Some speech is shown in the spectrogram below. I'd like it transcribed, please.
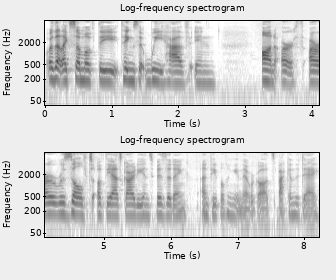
or that like some of the things that we have in on earth are a result of the Asgardians visiting and people thinking they were gods back in the day.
